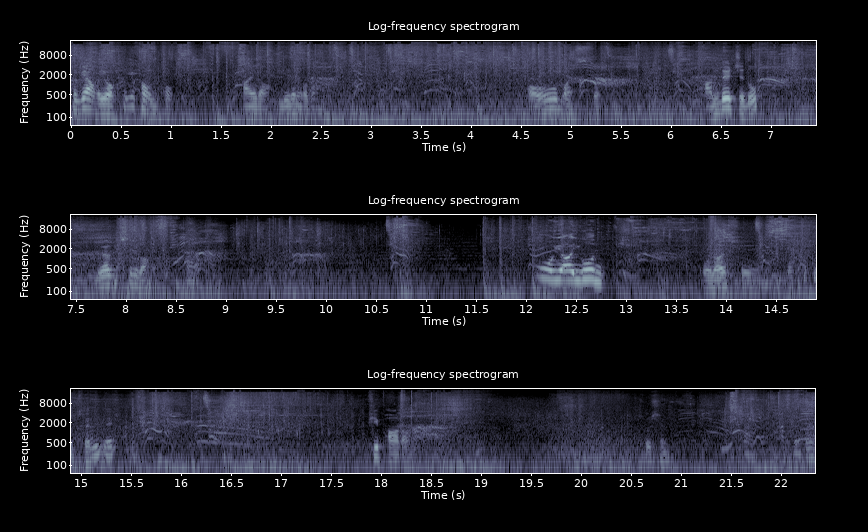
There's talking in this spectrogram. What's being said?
크게 하고, 이거 크게 카운터. 아니다, 미는 거다. 어우, 맛있어. 안 될지도? 무야기 치지 마. 어. 오, 야, 이건. 오, 나이스. 야, 그것도 됐네? 피 봐라. 조심. 괜찮아.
